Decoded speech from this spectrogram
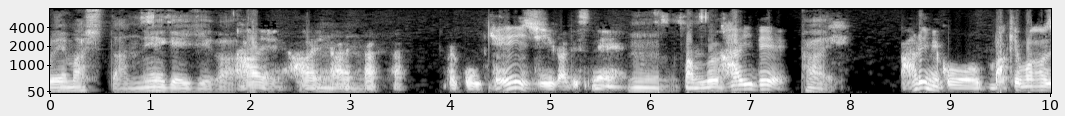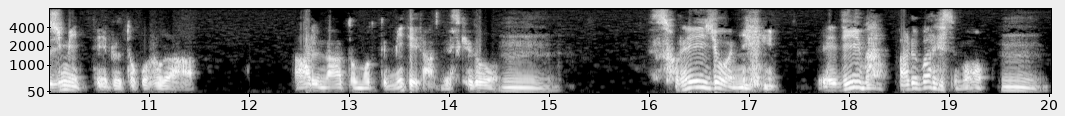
れましたね、ゲージが。はいはいはいはい。やっぱりこう、ゲージがですね、うん。まあ、無敗で、はい。ある意味こう、化け物じみってるところがあるなと思って見てたんですけど、うん。それ以上に、エディバ・アルバレスも、うん。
